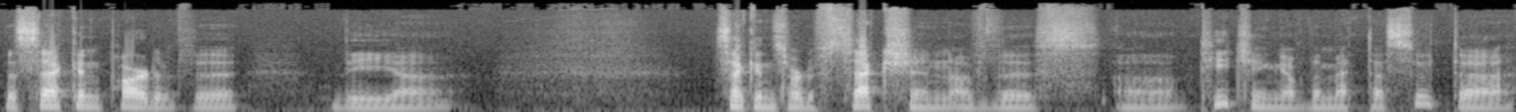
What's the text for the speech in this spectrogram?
The second part of the the uh, second sort of section of this uh, teaching of the Metta Sutta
